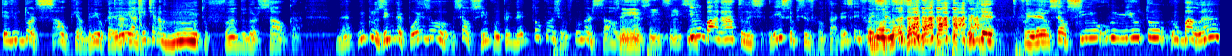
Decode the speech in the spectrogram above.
teve o dorsal que abriu, cara. E a gente era muito fã do dorsal, cara. Né? Inclusive depois o, o Celcinho, com o dele, tocou junto com o dorsal. né, Sim, sim, sim, E sim. um barato nesse. Isso eu preciso contar, cara. Isso aí foi sensacional. Porque foi eu, o Celcinho, o Milton, o Balan,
